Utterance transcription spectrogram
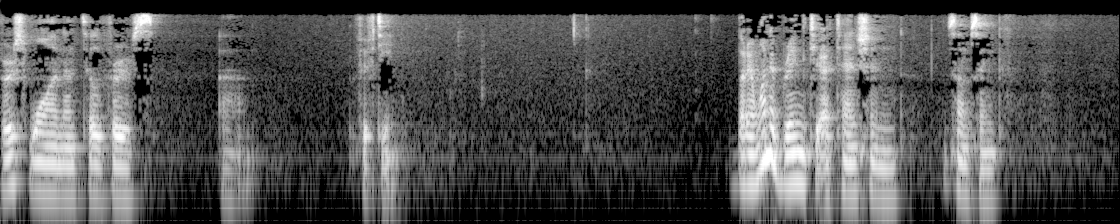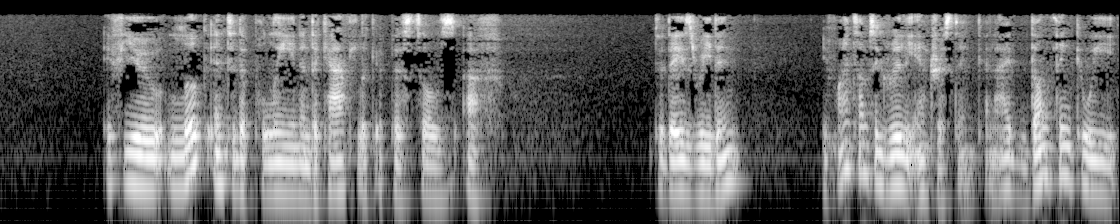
verse 1 until verse um, 15. But I want to bring to your attention something. If you look into the Pauline and the Catholic epistles of today's reading, you find something really interesting. And I don't think we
